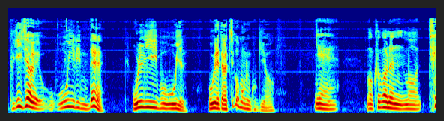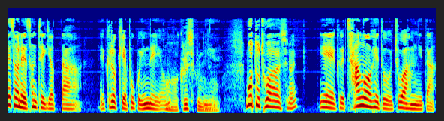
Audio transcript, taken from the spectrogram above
그게 이제 오일인데 올리브 오일. 오일에다가 찍어 먹는 고기요. 예. 뭐 그거는 뭐 최선의 선택이었다. 예, 그렇게 보고 있네요. 아, 그러시군요. 예. 뭐또 좋아하시나요? 예, 그 장어회도 좋아합니다.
